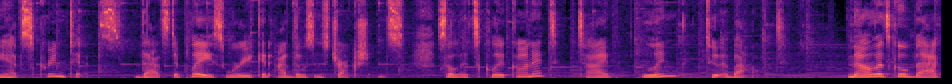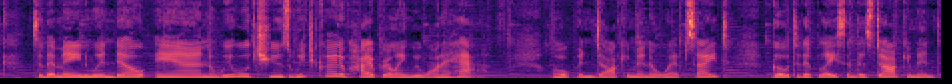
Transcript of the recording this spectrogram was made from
we have screen tips. That's the place where you can add those instructions. So let's click on it, type link to about. Now let's go back to the main window and we will choose which kind of hyperlink we want to have. Open document or website, go to the place in this document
